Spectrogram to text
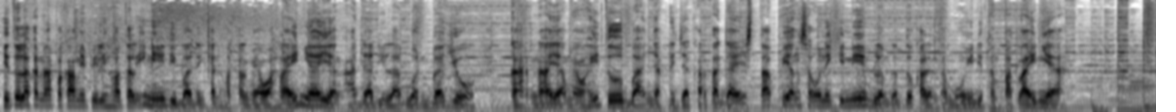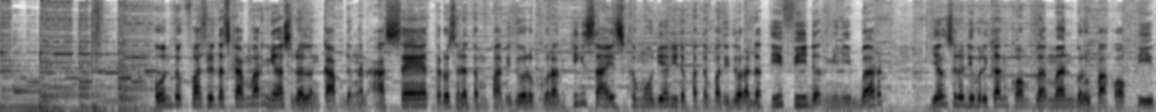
Itulah kenapa kami pilih hotel ini dibandingkan hotel mewah lainnya yang ada di Labuan Bajo. Karena yang mewah itu banyak di Jakarta guys, tapi yang seunik ini belum tentu kalian temui di tempat lainnya. Untuk fasilitas kamarnya sudah lengkap dengan AC, terus ada tempat tidur ukuran king size, kemudian di depan tempat tidur ada TV dan minibar, yang sudah diberikan komplement berupa kopi,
